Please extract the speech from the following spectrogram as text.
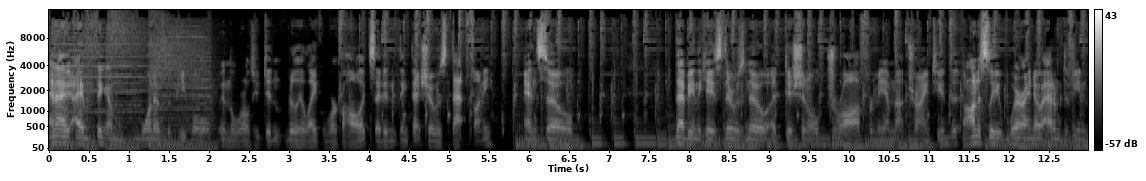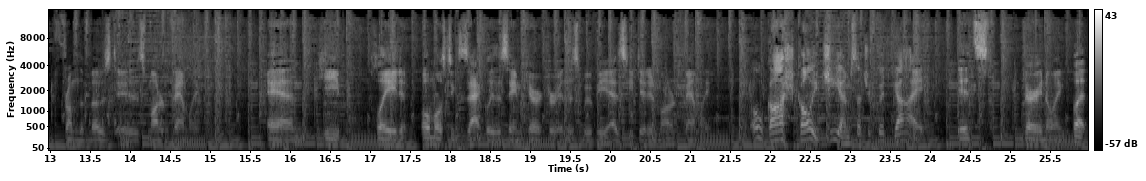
And I, I think I'm one of the people in the world who didn't really like Workaholics. I didn't think that show was that funny. And so, that being the case, there was no additional draw for me. I'm not trying to. The, honestly, where I know Adam Devine from the most is Modern Family. And he played almost exactly the same character in this movie as he did in Modern Family. Oh gosh, golly gee, I'm such a good guy. It's very annoying. But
